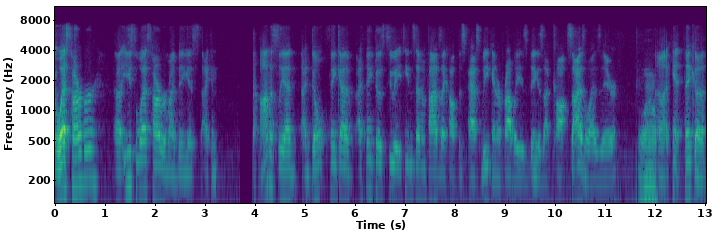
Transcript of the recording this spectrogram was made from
uh, West Harbor, uh, East West Harbor. My biggest. I can honestly, I I don't think I've. I think those two 18.75s I caught this past weekend are probably as big as I've caught size wise there. Wow. Uh, I can't think of.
